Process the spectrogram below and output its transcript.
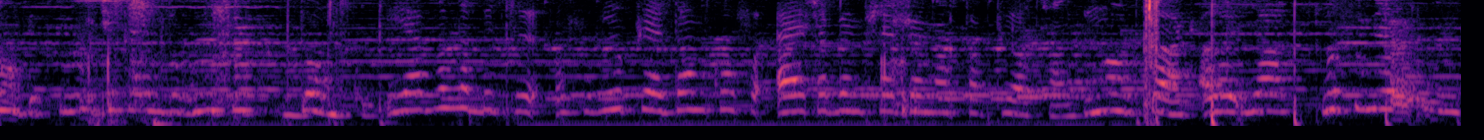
uciekających, którzy uciekają do grupy domków. Ja wolę być w grupie domków, e, żebym przeżył na 100%. No tak, ale ja no w sumie. mm,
